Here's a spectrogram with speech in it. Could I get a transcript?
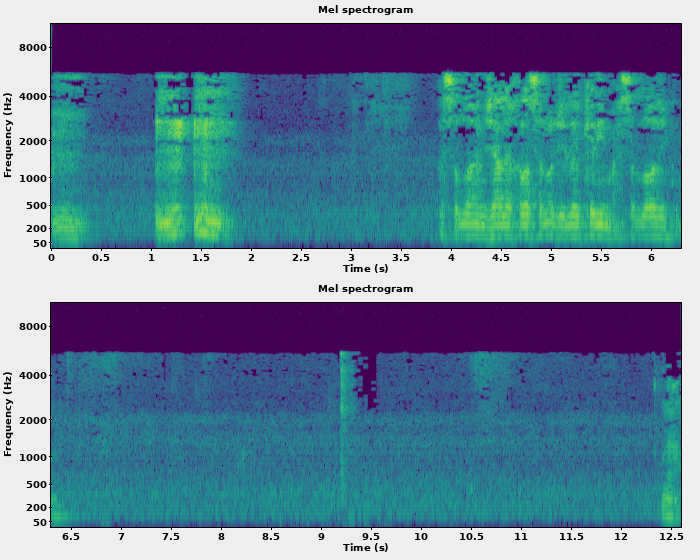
أسأل الله أن يجعل خلاص الوجه الله الكريم أحسن الله عليكم. نعم.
